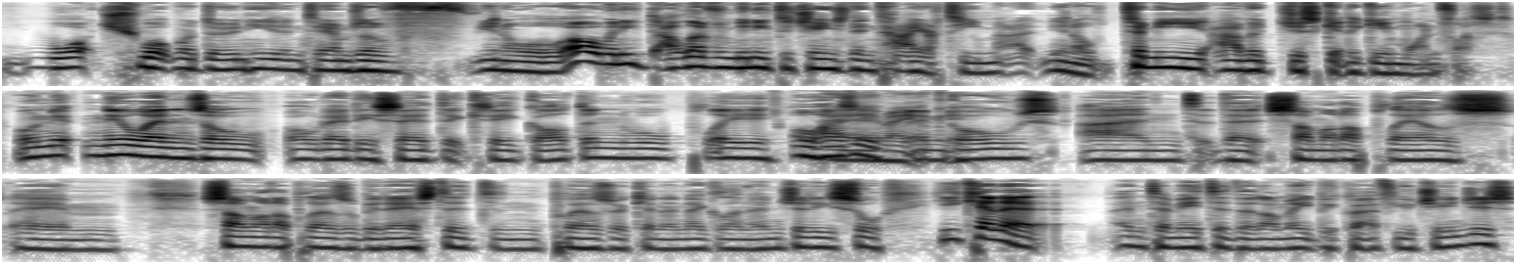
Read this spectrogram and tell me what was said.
watch what we're doing here in terms of you know, oh, we need eleven, we need to change the entire team. Uh, you know, to me, I would just get the game one first. Well, Neil Lennon's al- already said that Craig Gordon will play. Oh, has he? um, Right, in okay. goals, and that some other players, um, some other players will be rested, and players with kind of niggling injuries. So he kind of intimated that there might be quite a few changes.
